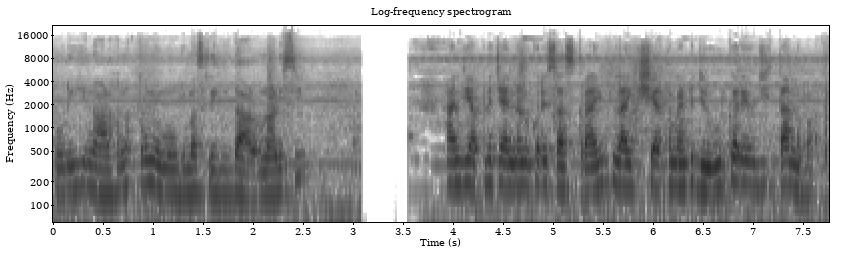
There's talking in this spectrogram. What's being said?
ਥੋੜੀ ਜਿਹੀ ਨਾਲ ਹਨਾ ਧੋਮੀ ਮੂੰਗੀ ਮਸਰੀ ਦੀ ਦਾਲ ਬਣਾ ਲਈ ਸੀ। ਹਾਂਜੀ, ਆਪਣੇ ਚੈਨਲ ਨੂੰ ਕਰੇ ਸਬਸਕ੍ਰਾਈਬ ਲਾਈਕ ਸ਼ੇਅਰ ਕਮੈਂਟ ਜ਼ਰੂਰ ਕਰਿਓ ਜੀ। ਧੰਨਵਾਦ।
